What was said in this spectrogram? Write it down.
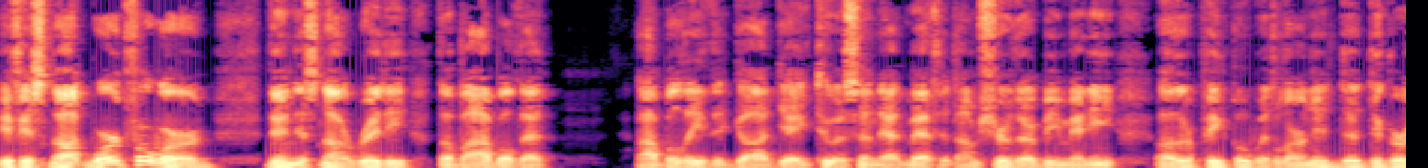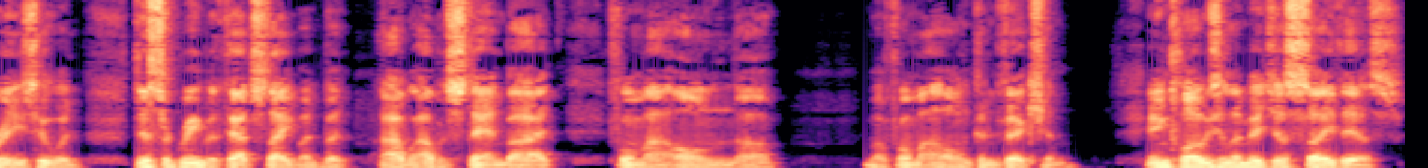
if it's not word for word, then it's not really the Bible that I believe that God gave to us in that method. I'm sure there'll be many other people with learned degrees who would disagree with that statement, but I, I would stand by it for my own, uh, from my own conviction. In closing, let me just say this.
